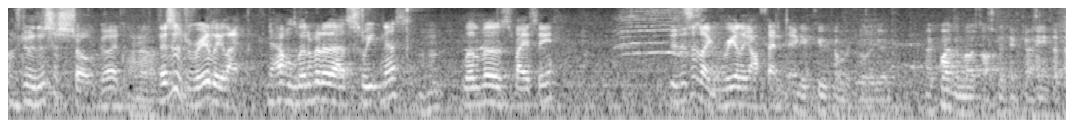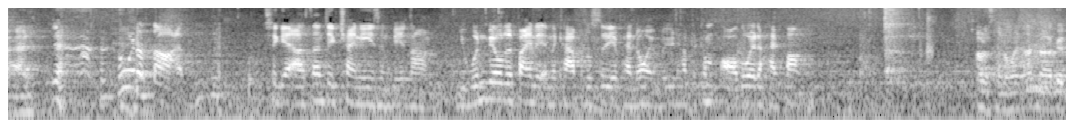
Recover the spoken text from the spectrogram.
Oh, dude, this is so good. I know. This is really like you have a little bit of that sweetness, a Mm-hmm. little bit of spicy. Dude, this is like really authentic. The cucumber's really good. That's probably the most authentic Chinese I've had. Who would have thought to get authentic Chinese in Vietnam, you wouldn't be able to find it in the capital city of Hanoi, but you'd have to come all the way to Haiphong. Oh, it's Hanoi. I'm not good.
